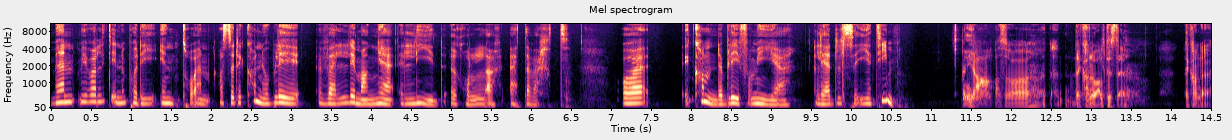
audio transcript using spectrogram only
Men vi var litt inne på det i introen. Altså det kan jo bli veldig mange lead-roller etter hvert. Og kan det bli for mye ledelse i et team? Ja, altså Det kan jo alltids det. Det kan det.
